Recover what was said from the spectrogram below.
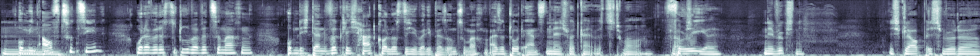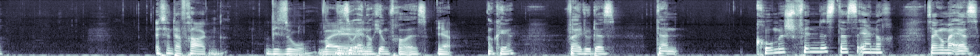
um ihn Mm, aufzuziehen? Oder würdest du drüber Witze machen, um dich dann wirklich hardcore lustig über die Person zu machen? Also todernst. Nee, ich würde keine Witze drüber machen. For ich. real. Nee, wirklich nicht. Ich glaube, ich würde es hinterfragen. Wieso? Weil. Wieso er noch Jungfrau ist. Ja. Okay. Weil du das dann komisch findest, dass er noch, sagen wir mal, er ist,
